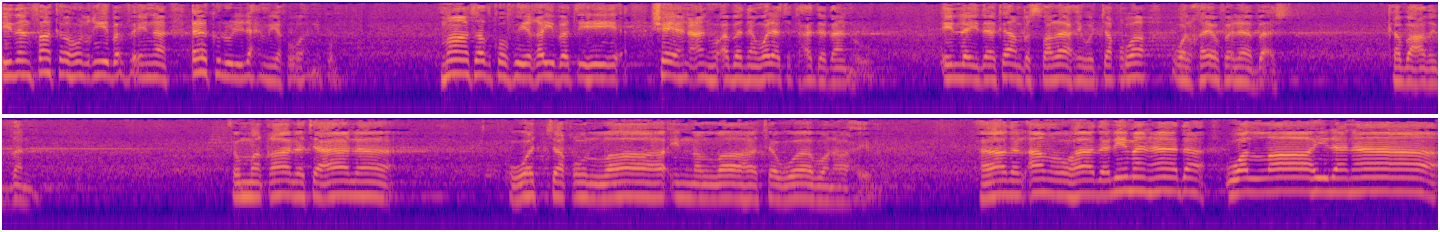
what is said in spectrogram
إذا فكروا الغيبة فإن آكلوا للحم إخوانكم. ما تذكر في غيبته شيئا عنه أبدا ولا تتحدث عنه. إلا إذا كان بالصلاح والتقوى والخير فلا بأس كبعض الظن. ثم قال تعالى واتقوا الله إن الله تواب رحيم. هذا الأمر هذا لمن هذا؟ والله لنا.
